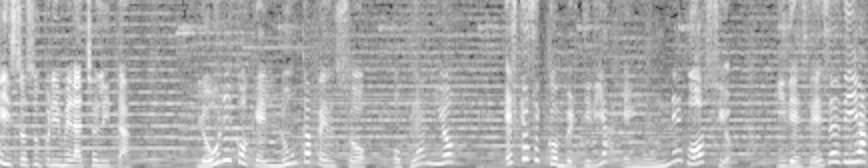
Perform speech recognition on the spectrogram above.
e hizo su primera cholita. Lo único que él nunca pensó o planeó es que se convertiría en un negocio y desde ese día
